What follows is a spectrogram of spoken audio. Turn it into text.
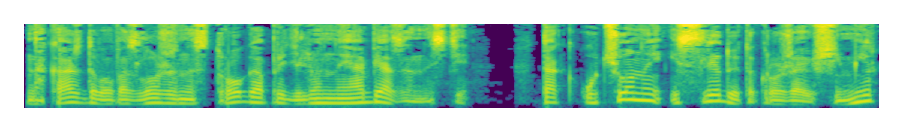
На каждого возложены строго определенные обязанности. Так ученый исследует окружающий мир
